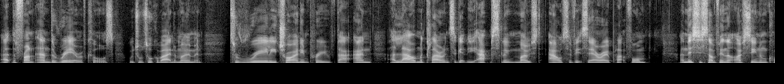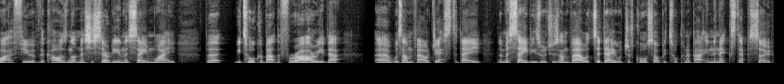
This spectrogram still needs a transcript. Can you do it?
at the front and the rear, of course, which we'll talk about in a moment, to really try and improve that and allow McLaren to get the absolute most out of its aero platform. And this is something that I've seen on quite a few of the cars, not necessarily in the same way, but we talk about the Ferrari that uh, was unveiled yesterday, the Mercedes, which was unveiled today, which of course I'll be talking about in the next episode.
